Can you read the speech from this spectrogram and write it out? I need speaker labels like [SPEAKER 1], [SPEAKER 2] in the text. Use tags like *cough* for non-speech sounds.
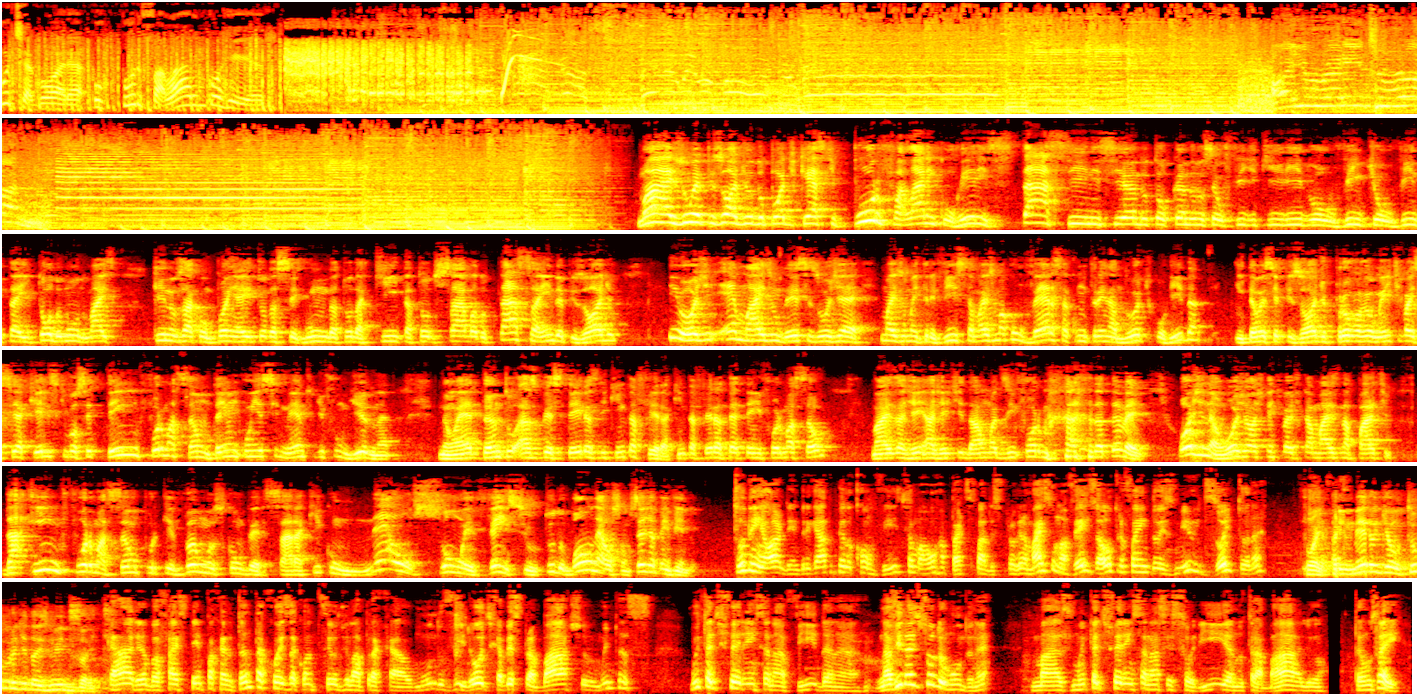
[SPEAKER 1] Escute agora o Por Falar em Correr.
[SPEAKER 2] Are you ready to run?
[SPEAKER 3] Mais um episódio do podcast Por Falar em Correr está se iniciando, tocando no seu feed, querido ouvinte, ouvinta e todo mundo mais que nos acompanha aí toda segunda, toda quinta, todo sábado, tá saindo episódio. E hoje é mais um desses, hoje é mais uma entrevista, mais uma conversa com um treinador de corrida. Então esse episódio provavelmente vai ser aqueles que você tem informação, tem um conhecimento difundido, né? Não é tanto as besteiras de quinta-feira. Quinta-feira até tem informação, mas a gente, a gente dá uma desinformada *laughs* também. Hoje não, hoje eu acho que a gente vai ficar mais na parte da informação, porque vamos conversar aqui com Nelson Evêncio. Tudo bom, Nelson? Seja bem-vindo.
[SPEAKER 4] Tudo em ordem, obrigado pelo convite. É uma honra participar desse programa mais uma vez. A outra foi em 2018, né?
[SPEAKER 3] Foi, 1 de outubro de 2018.
[SPEAKER 4] Caramba, faz tempo, cara. Tanta coisa aconteceu de lá para cá. O mundo virou de cabeça para baixo, muitas, muita diferença na vida, na, na vida de todo mundo, né? Mas muita diferença na assessoria, no trabalho. Estamos aí.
